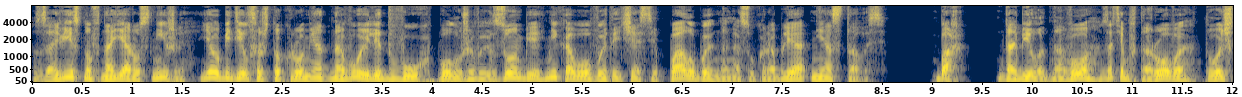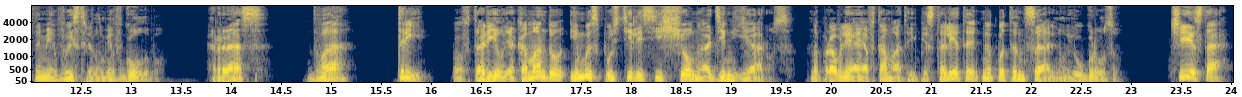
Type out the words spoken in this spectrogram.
Зависнув на ярус ниже, я убедился, что кроме одного или двух полуживых зомби никого в этой части палубы на носу корабля не осталось. Бах! Добил одного, затем второго, точными выстрелами в голову. Раз, два, три. Повторил я команду, и мы спустились еще на один ярус, направляя автоматы и пистолеты на потенциальную угрозу. «Чисто!»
